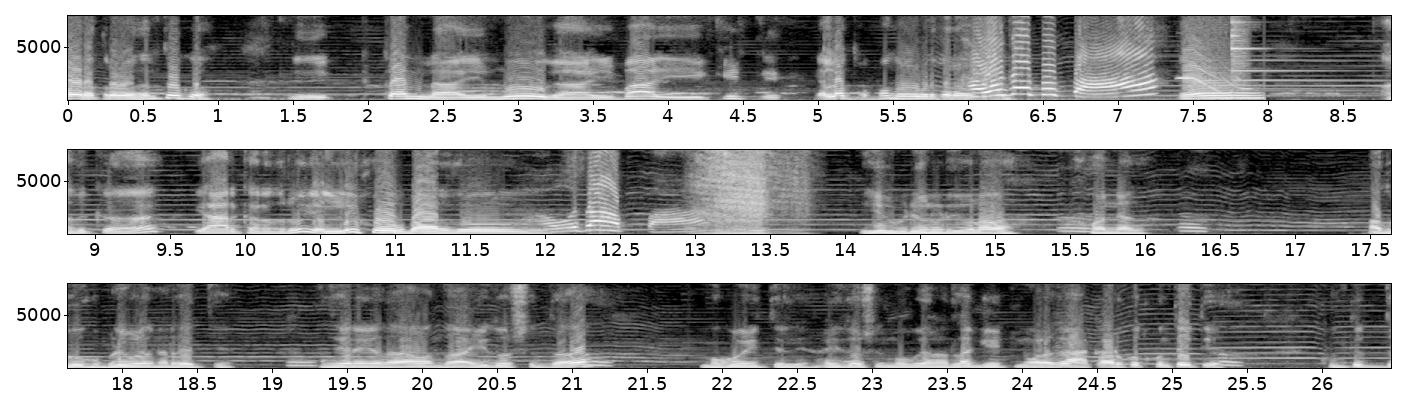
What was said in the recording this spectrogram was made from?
ಅವ್ರ ಹತ್ರ ಹೋದಂತ ತಿಳ್ಕೊ ಈ ಕಣ್ಣ ಈ ಮೂಗ ಈ ಬಾಯಿ ಈ ಕಿಡ್ನಿ ಎಲ್ಲ ತಕೊಂಡ್ ಹೋಗ್ಬಿಡ್ತಾರ ಅದಕ್ಕ ಯಾರ್ ಕರೆದ್ರು ಎಲ್ಲಿ ಹೋಗ್ಬಾರ್ದು? ಹೌದಾ ಅಪ್ಪ? ಈಗ ವಿಡಿಯೋ ನೋಡಿದೀವಲ್ಲ? ಫೋನ್ಯಾಗ ಅದು ಹುಬ್ಬಳ್ಳಿ ಒಳಗೆ ನಡೆದೈತಿ. ಅದೇನಾಗ್ಯದ ಒಂದು ಐದು ವರ್ಷದ ಮಗು ಐತಿ ಅಲ್ಲಿ. ಐದು ವರ್ಷದ ಮಗು ಏನದಲ್ಲ? ಗೇಟಿನ ಒಳಗ ಆಟ ಆಡ್ಕೋತ ಕುಂತೈತಿ. ಕುಂತಿದ್ದ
